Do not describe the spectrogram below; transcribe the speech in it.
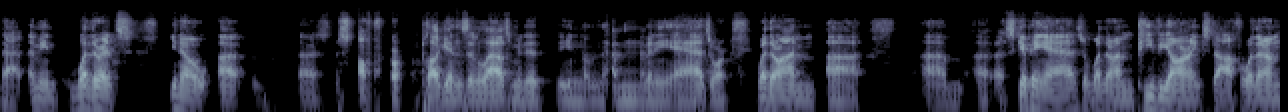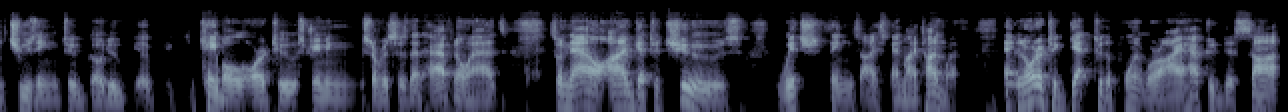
that i mean whether it's you know uh, uh, software plugins that allows me to you know have any ads or whether i'm uh, um, uh, skipping ads or whether i'm pvring stuff or whether i'm choosing to go to uh, cable or to streaming services that have no ads so now i get to choose which things I spend my time with. And in order to get to the point where I have to decide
